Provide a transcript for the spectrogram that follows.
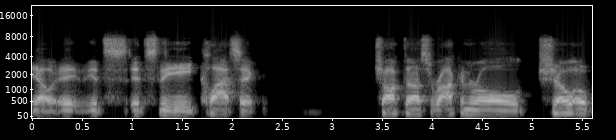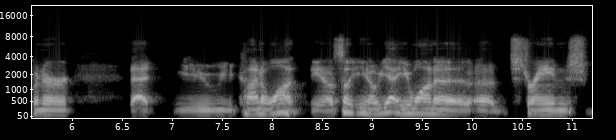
you know, it, it's it's the classic chalk dust rock and roll show opener that you you kind of want. You know, so you know, yeah, you want a, a strange,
